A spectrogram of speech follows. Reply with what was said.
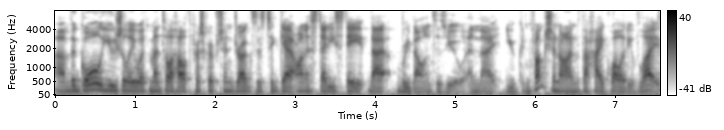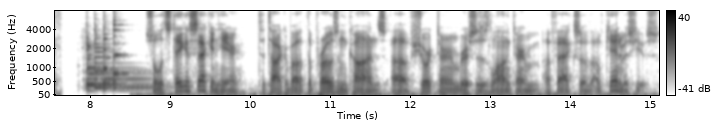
Um, the goal usually with mental health prescription drugs is to get on a steady state that rebalances you and that you can function on with a high quality of life. So let's take a second here to talk about the pros and cons of short term versus long term effects of, of cannabis use.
